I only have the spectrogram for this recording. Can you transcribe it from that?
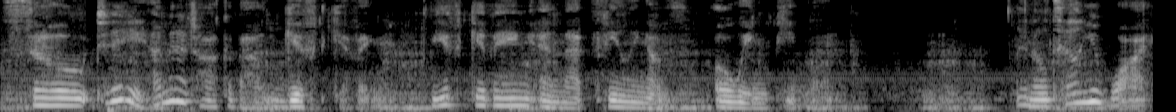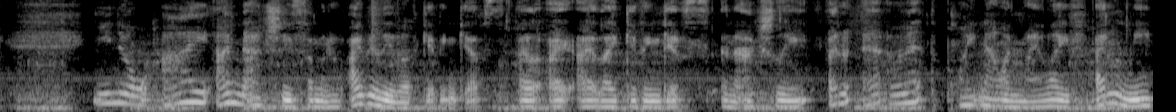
So, today I'm going to talk about gift giving. Gift giving and that feeling of owing people. And I'll tell you why. You know, I, I'm actually someone who I really love giving gifts. I, I, I like giving gifts, and actually, I I'm at the point now in my life, I don't need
